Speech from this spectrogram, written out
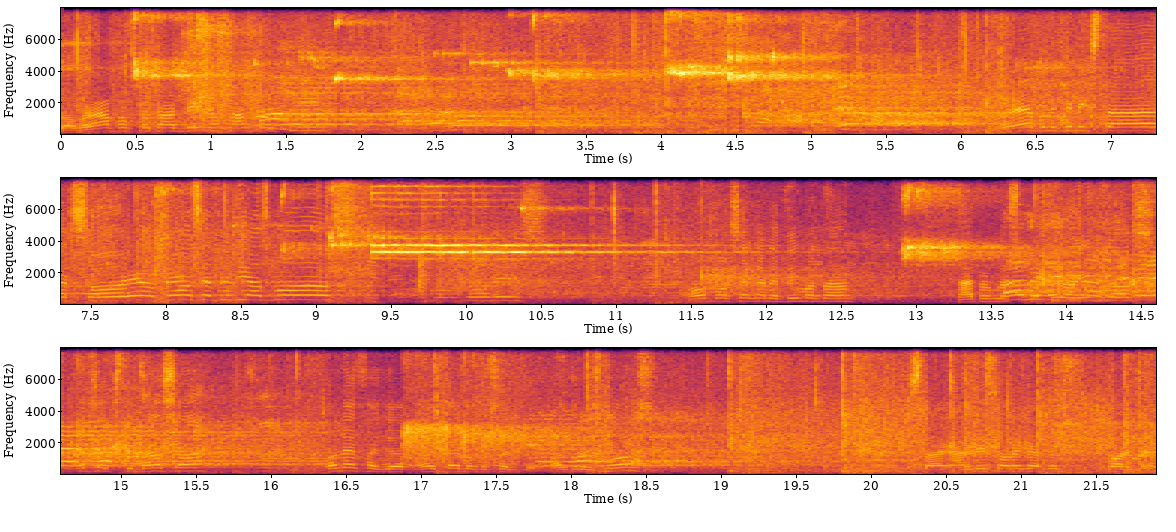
Ζωγράφος Κωνσταντίνος Αντοχή Βλέπουν οι Phoenix Stars, ωραίος νέος ευνηδιασμός Μουδούρης Όμως έκανε βήματα. Θα έπρεπε να σηκωθεί ο ίδιος, έψαξε την πάσα. Τον έφαγε ο υπέρμετος αλτρουισμός. Στραγαλής τώρα για τους Τόιμερ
